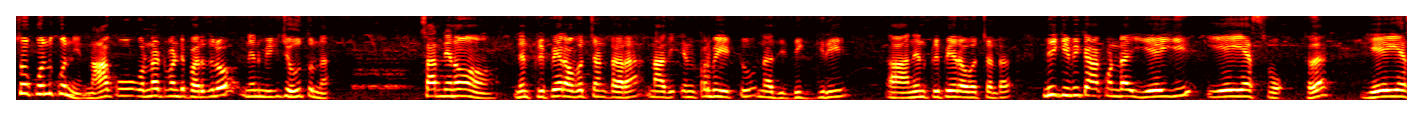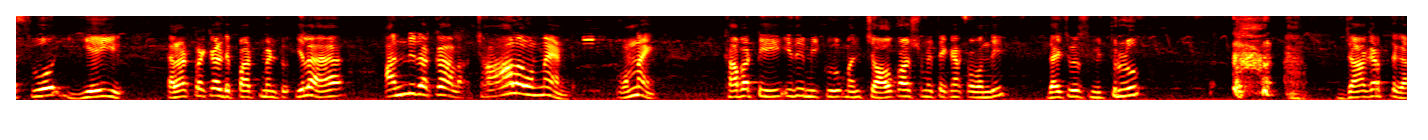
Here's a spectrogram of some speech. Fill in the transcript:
సో కొన్ని కొన్ని నాకు ఉన్నటువంటి పరిధిలో నేను మీకు చెబుతున్నా. సార్ నేను నేను ప్రిపేర్ అవ్వచ్చు అంటారా నాది ఇంటర్మీడియట్ నాది డిగ్రీ నేను ప్రిపేర్ అవ్వచ్చు అంటారా మీకు ఇవి కాకుండా ఏఈ ఏఎస్ఓ కదా? ఏఎస్ఓ ఏఈ ఎలక్ట్రికల్ డిపార్ట్మెంట్ ఇలా అన్ని రకాల చాలా ఉన్నాయండి. ఉన్నాయి. కాబట్టి ఇది మీకు మంచి అవకాశం అయితే కనుక ఉంది. దయచేసి మిత్రులు జాగ్రత్తగా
